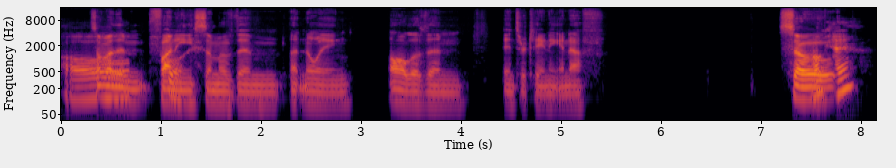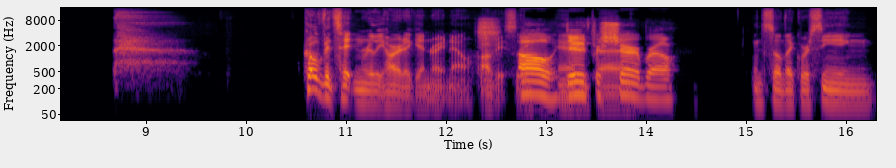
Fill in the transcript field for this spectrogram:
Oh, Some of oh, them funny, boy. some of them annoying, all of them entertaining enough. So okay. COVID's hitting really hard again right now, obviously. Oh, dude, for uh, sure, bro. And so like we're seeing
